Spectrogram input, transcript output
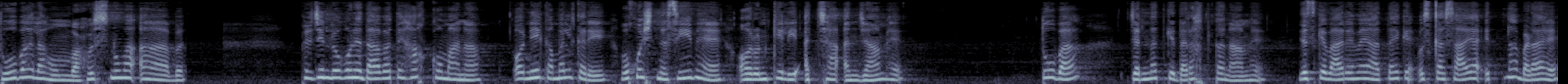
طوبى لهم وحسن مآب. پھر جن لوگوں نے دعوت حق کو مانا اور نیک عمل کرے، وہ خوش نصیب ہیں اور ان کے لیے اچھا انجام ہے۔ توبہ جنت کے درخت کا نام ہے، جس کے بارے میں آتا ہے کہ اس کا سایہ اتنا بڑا ہے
